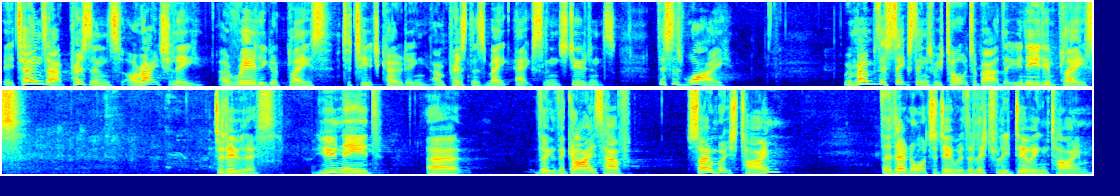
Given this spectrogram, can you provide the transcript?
it turns out prisons are actually a really good place to teach coding, and prisoners make excellent students. This is why. Remember the six things we talked about that you need in place to do this. You need, uh, the, the guys have so much time, they don't know what to do with. They're literally doing time.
